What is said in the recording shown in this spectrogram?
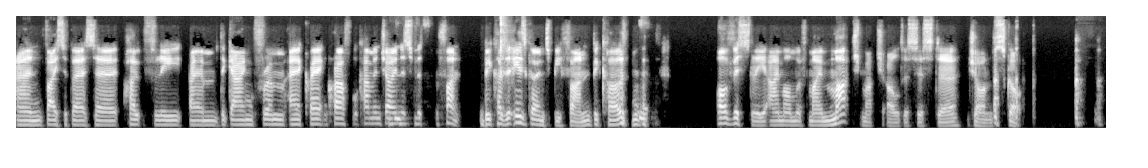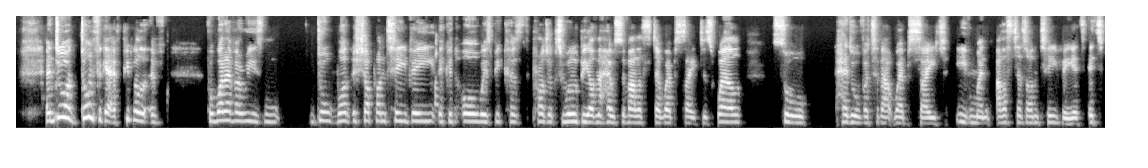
and vice versa. Hopefully, um, the gang from uh, Create and Craft will come and join us for some fun because it is going to be fun because obviously I'm on with my much, much older sister, John Scott. and don't don't forget if people if for whatever reason don't want to shop on TV, they can always because the products will be on the House of Alistair website as well. So head over to that website, even when Alistair's on TV. It's it's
